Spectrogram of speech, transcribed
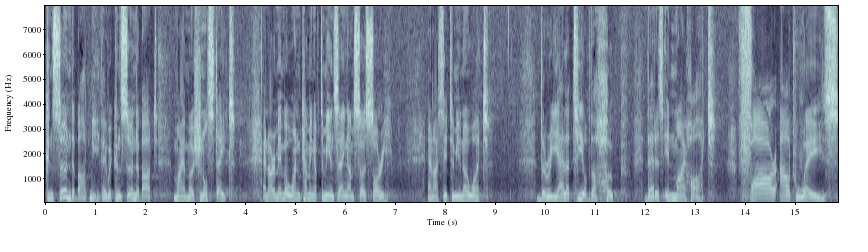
concerned about me. They were concerned about my emotional state. And I remember one coming up to me and saying, I'm so sorry. And I said to him, You know what? The reality of the hope that is in my heart far outweighs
